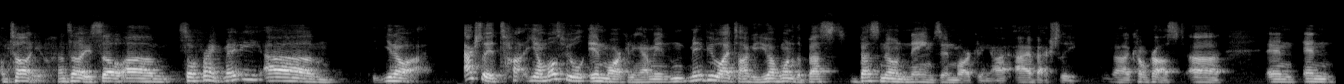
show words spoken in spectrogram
I'm telling you. I'm telling you. So, um, so Frank, maybe, um, you know, actually a ton, you know most people in marketing i mean many people i talk to you have one of the best best known names in marketing I, have actually uh, come across. Uh, and and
